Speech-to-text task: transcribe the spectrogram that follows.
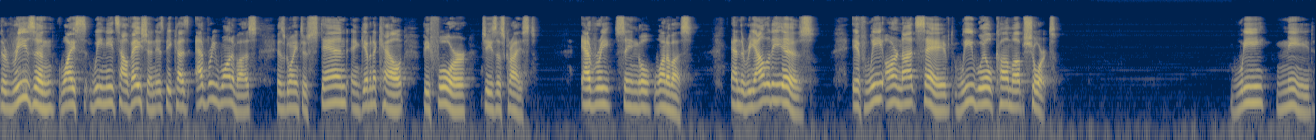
The reason why we need salvation is because every one of us is going to stand and give an account before Jesus Christ. Every single one of us. And the reality is, if we are not saved, we will come up short. We need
